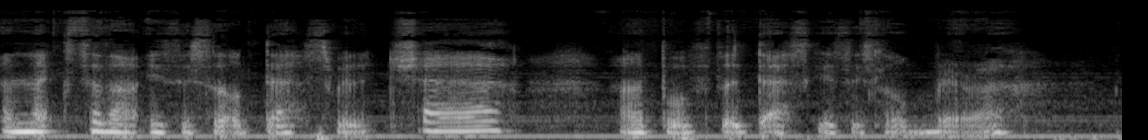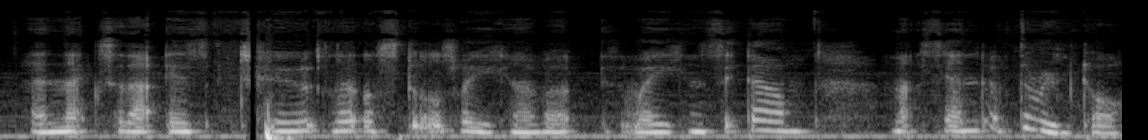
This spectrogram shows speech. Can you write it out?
and next to that is this little desk with a chair. And above the desk is this little mirror. And next to that is two little stools where you can have a where you can sit down. And that's the end of the room tour.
